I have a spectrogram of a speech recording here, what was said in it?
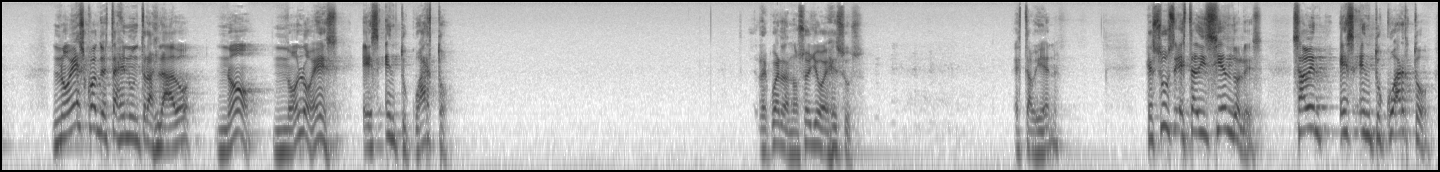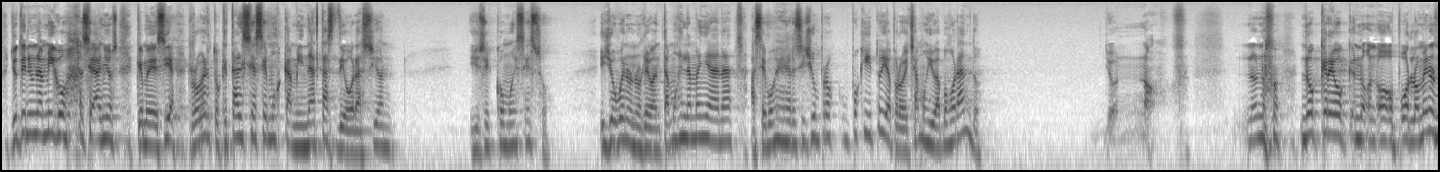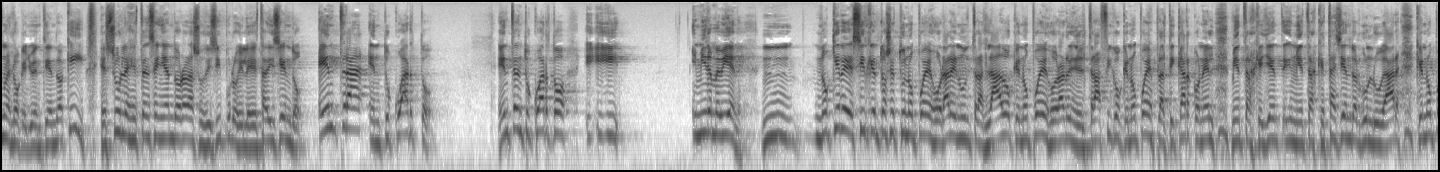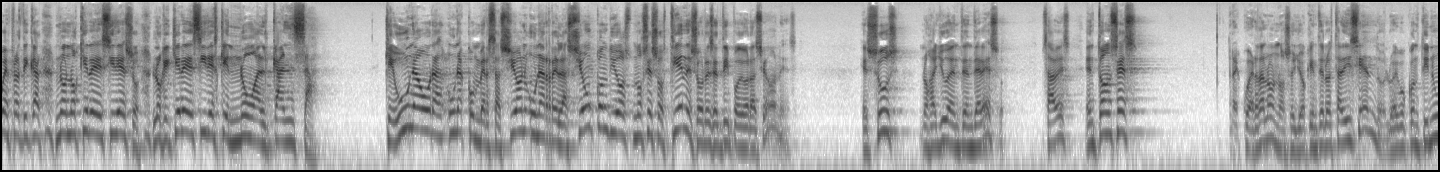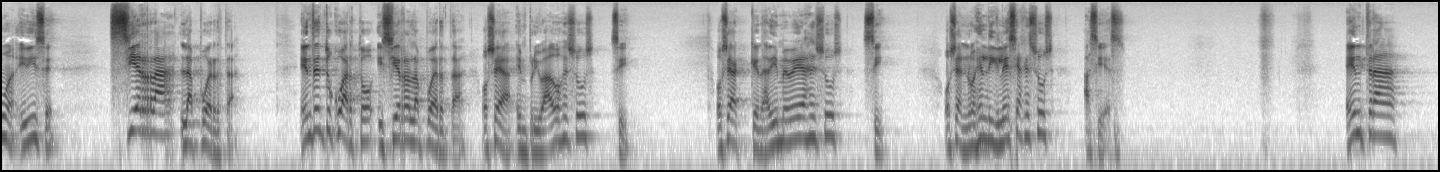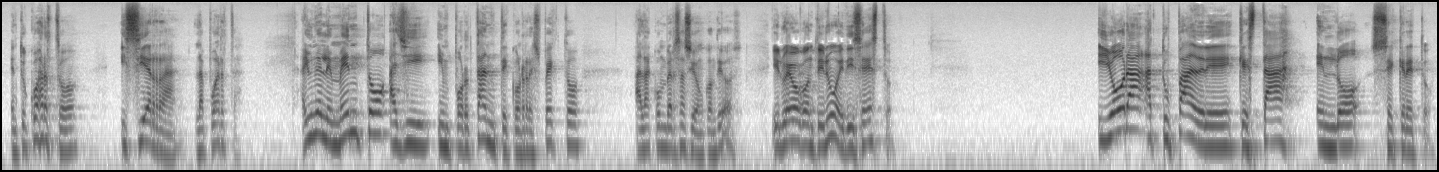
no es cuando estás en un traslado, no, no lo es, es en tu cuarto. Recuerda, no soy yo, es Jesús. ¿Está bien? Jesús está diciéndoles, saben, es en tu cuarto. Yo tenía un amigo hace años que me decía, Roberto, ¿qué tal si hacemos caminatas de oración? Y yo sé, ¿cómo es eso? Y yo, bueno, nos levantamos en la mañana, hacemos ejercicio un, poquito y aprovechamos y vamos orando. Yo, no. No, no, no creo que, no, o por lo menos no es lo que yo entiendo aquí. Jesús les está enseñando a orar a sus discípulos y les está diciendo, entra en tu cuarto, entra en tu cuarto Y mírame bien, no quiere decir que entonces tú no puedes orar en un traslado, que no puedes orar en el tráfico, que no puedes platicar con Él mientras que, mientras que estás yendo a algún lugar, que no puedes platicar. No, no quiere decir eso. Lo que quiere decir es que no alcanza. Que una, hora, una conversación, una relación con Dios no se sostiene sobre ese tipo de oraciones. Jesús nos ayuda a entender eso. ¿Sabes? Entonces, recuérdalo, no soy yo quien te lo está diciendo. Luego continúa y dice, cierra la puerta. Entra en tu cuarto y cierra la puerta. O sea, ¿en privado Jesús? Sí. O sea, ¿que nadie me vea Jesús? Sí. O sea, ¿no es en la iglesia Jesús? Así es. Entra en tu cuarto y cierra la puerta. Hay un elemento allí importante con respecto a la conversación con Dios. Y luego continúa y dice esto y ora a tu Padre que está en lo secreto.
